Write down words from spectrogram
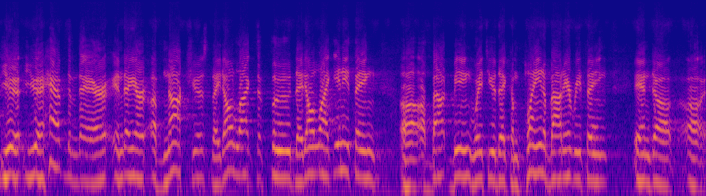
you, you, have them there, and they are obnoxious. They don't like the food. They don't like anything uh, about being with you. They complain about everything. And uh, uh,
